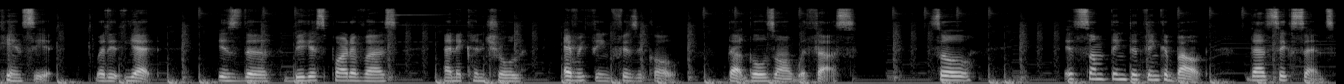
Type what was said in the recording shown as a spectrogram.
Can't see it. But it yet is the biggest part of us and it controls everything physical that goes on with us. So it's something to think about. That sixth sense.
